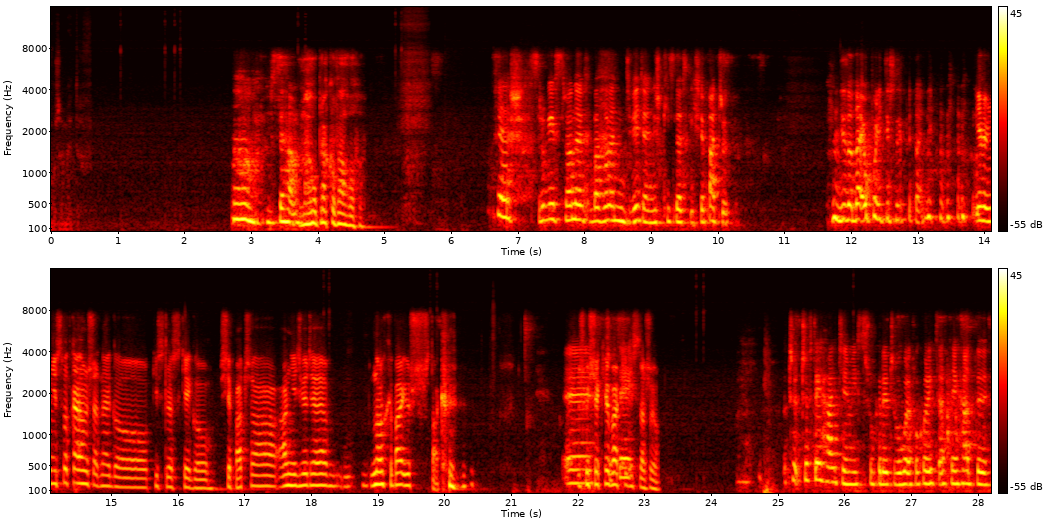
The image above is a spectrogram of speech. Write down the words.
może metrów. O, wzdycham. Mało brakowało. Wiesz, z drugiej strony chyba wolę niedźwiedzia niż kislewskich się patrzy. Nie zadają politycznych pytań. Nie wiem, nie spotkałem żadnego kislewskiego siepacza, a niedźwiedzie, no chyba już tak. Już mi się Eee, chyba tej, kiedyś zdarzyło. czy, czy w tej chacie mistrzu gry, czy w ogóle w okolicach tej chaty,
